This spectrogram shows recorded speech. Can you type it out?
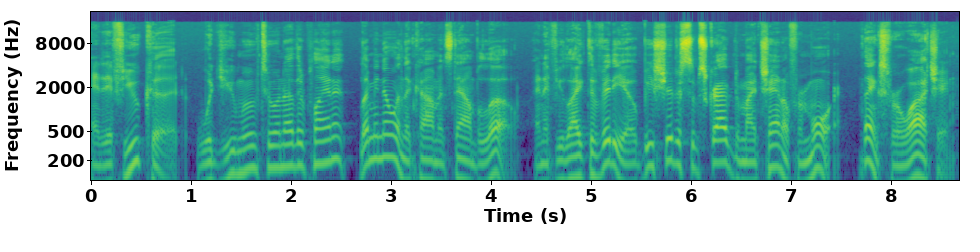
And if you could, would you move to another planet? Let me know in the comments down below. And if you liked the video, be sure to subscribe to my channel for more. Thanks for watching.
